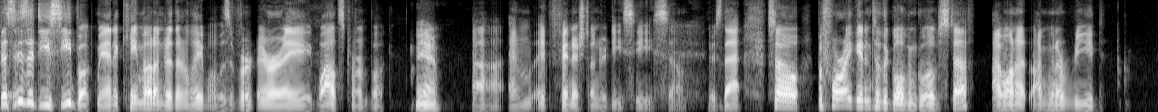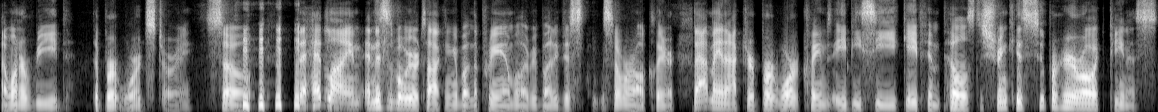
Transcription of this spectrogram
This is a DC book, man. It came out under their label. It was a Vert- or a Wildstorm book. Yeah. Uh, and it finished under DC. So there's that. So before I get into the Golden Globe stuff, I want to. I'm going to read. I want to read the Burt Ward story. So the headline, and this is what we were talking about in the preamble, everybody, just so we're all clear. Batman actor Burt Ward claims ABC gave him pills to shrink his superheroic penis.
